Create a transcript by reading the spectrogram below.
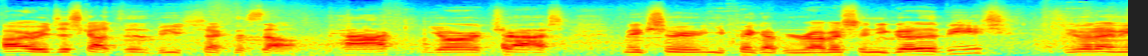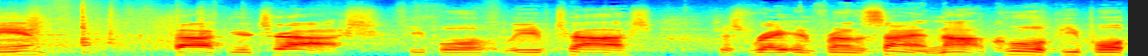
All right, we just got to the beach. Check this out. Pack your trash. Make sure you pick up your rubbish when you go to the beach. See what I mean? Pack your trash. People leave trash just right in front of the sign. Not cool, people.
